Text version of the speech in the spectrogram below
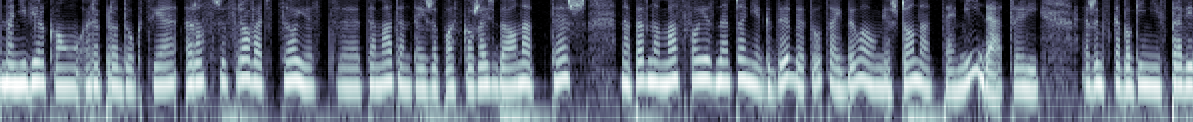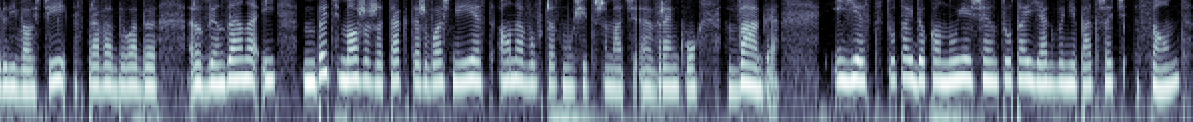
na niewielką reprodukcję, rozszyfrować, co jest e, tematem tejże płaskorzeźby. Ona też na pewno ma swoje znaczenie. Gdyby tutaj była umieszczona Temida, czyli rzymska bogini sprawiedliwości, sprawa byłaby rozwiązana i być może, że tak też właśnie jest. Ona wówczas musi trzymać e, w ręku wagę. I jest tutaj, dokonuje się tutaj, jakby nie patrzeć, sąd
